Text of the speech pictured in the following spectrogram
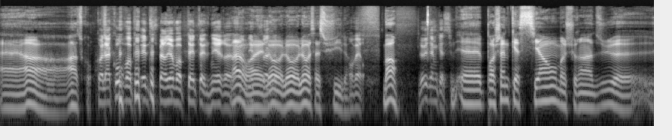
Euh, ah, en tout cas. Quand la cour va peut-être, supérieure va peut-être venir. euh, Ah ouais, là, là, là, ça suffit. Là. On verra. Bon, Deuxième question. euh, prochaine question. Ben, je suis rendu. euh,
